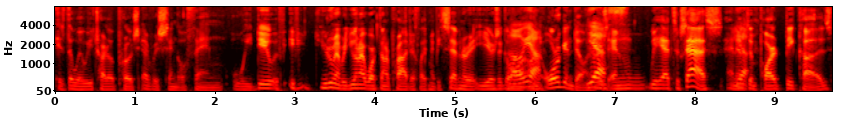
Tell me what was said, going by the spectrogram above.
is the way we try to approach every single thing we do. If, if you, you remember, you and I worked on a project like maybe seven or eight years ago Oh, on, yeah. on organ donors, Yes. and we had success. And it was in part because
